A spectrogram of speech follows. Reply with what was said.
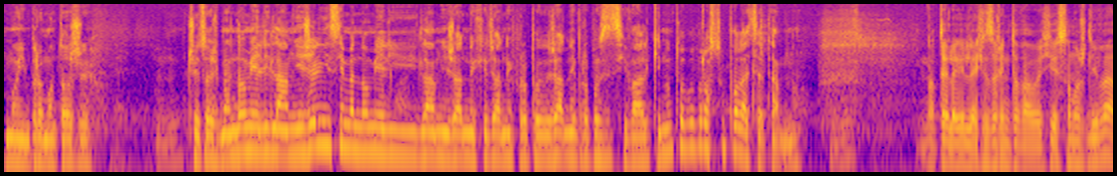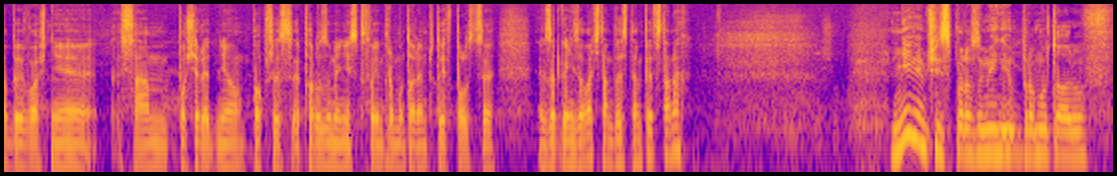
moi promotorzy. Czy coś będą mieli dla mnie? Jeżeli nic nie będą mieli dla mnie żadnych, żadnych propo, żadnej propozycji walki, no to po prostu polecę tam. No. Na tyle, ile się zorientowałeś, jest to możliwe, aby właśnie sam pośrednio poprzez porozumienie z twoim promotorem tutaj w Polsce zorganizować tam występy w Stanach? Nie wiem, czy z porozumieniem promotorów.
